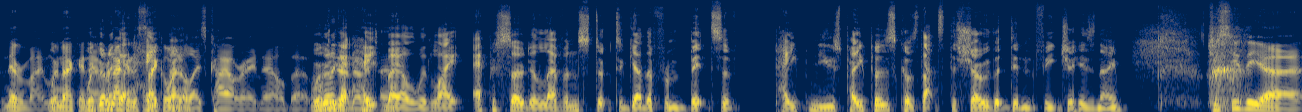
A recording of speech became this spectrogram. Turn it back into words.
never mind we're not gonna we're we're, not gonna hate mail. psychoanalyze kyle right now but We're we'll gonna get another hate time. mail with like episode eleven stuck together from bits of paper newspapers because that's the show that didn't feature his name. Did you see the uh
